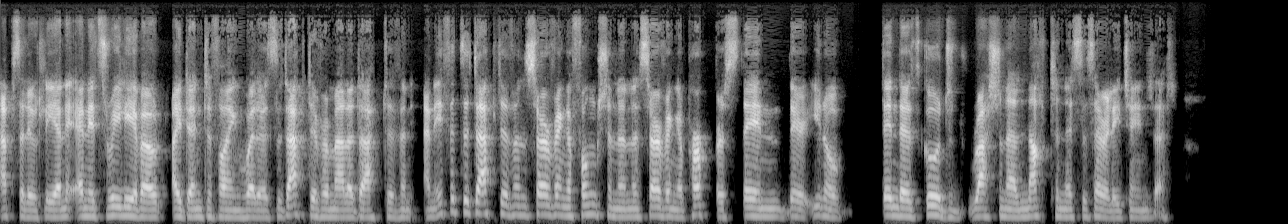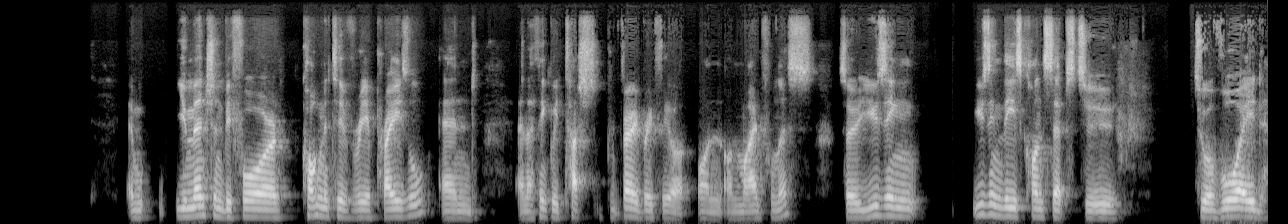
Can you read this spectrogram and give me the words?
absolutely. And and it's really about identifying whether it's adaptive or maladaptive. And and if it's adaptive and serving a function and serving a purpose then there you know then there's good rationale not to necessarily change that. And you mentioned before cognitive reappraisal and and i think we touched very briefly on on mindfulness. So using using these concepts to to avoid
